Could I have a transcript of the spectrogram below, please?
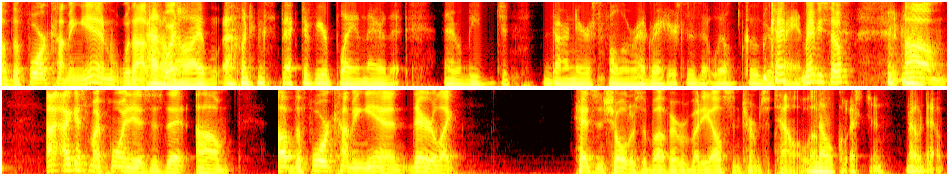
of the four coming in, without I don't question, know. I, I would expect if you're playing there that it'll be just darn near as full of Red Raiders as it will Cougar okay, fans. maybe so. um, I, I, guess my point is is that um, of the four coming in, they're like heads and shoulders above everybody else in terms of talent level. No question, no doubt.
